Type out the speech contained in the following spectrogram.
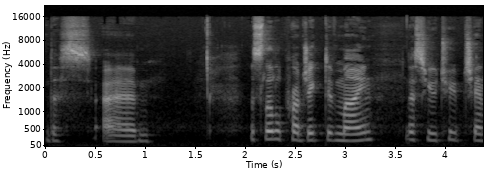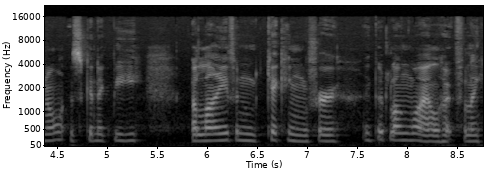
this um, this little project of mine, this YouTube channel, is going to be alive and kicking for a good long while. Hopefully,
